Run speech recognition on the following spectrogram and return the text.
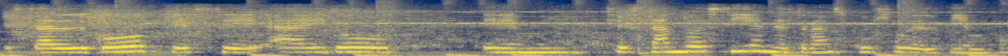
es algo que se ha ido eh, gestando así en el transcurso del tiempo.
